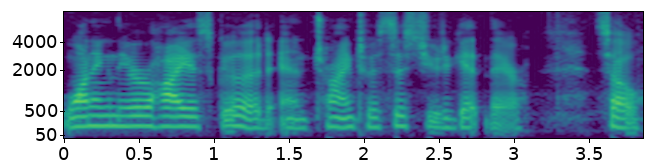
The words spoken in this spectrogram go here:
wanting your highest good and trying to assist you to get there. So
